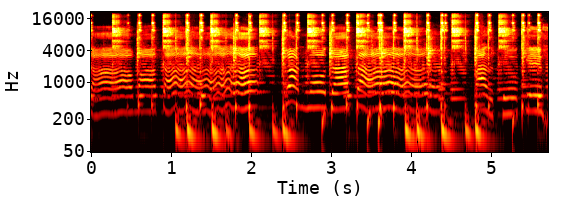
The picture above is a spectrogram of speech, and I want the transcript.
পিতা মাতা জন্মদাতা আর তো কেহ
